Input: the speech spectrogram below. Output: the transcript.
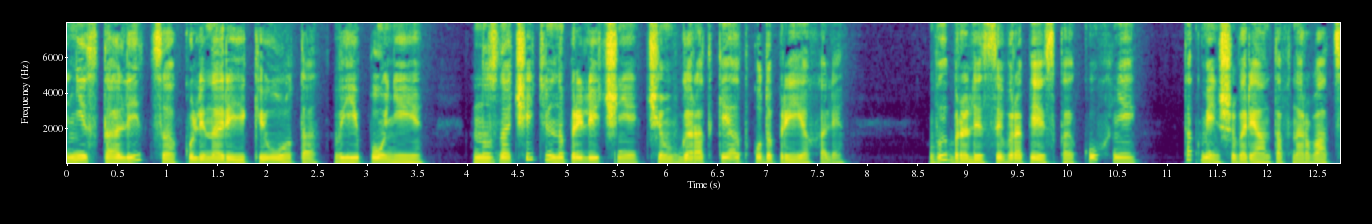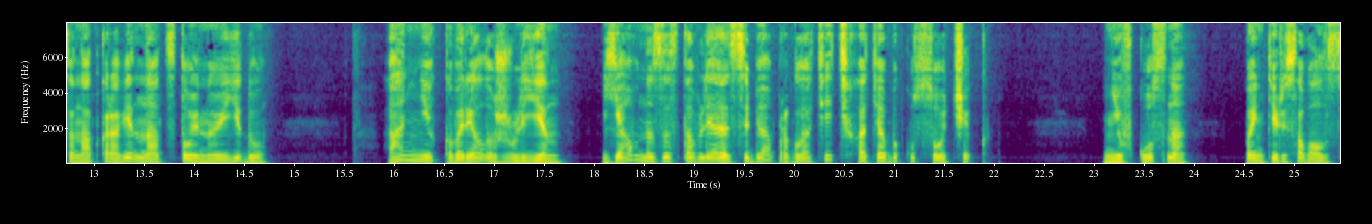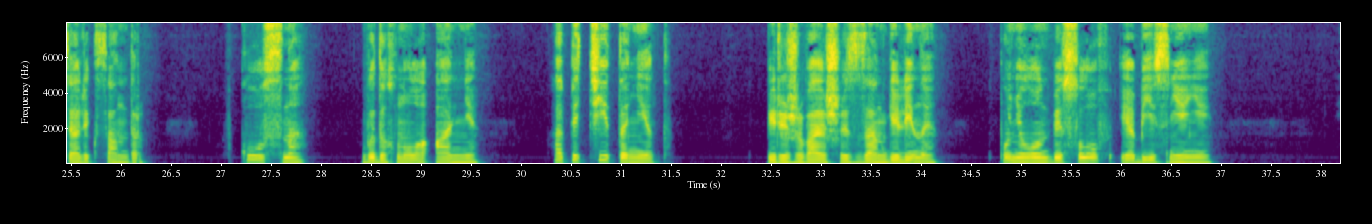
не столица кулинарии Киото в Японии, но значительно приличнее, чем в городке, откуда приехали. Выбрали с европейской кухней, так меньше вариантов нарваться на откровенно отстойную еду. Анни ковыряла жульен, явно заставляя себя проглотить хотя бы кусочек. «Невкусно?» — поинтересовался Александр. «Вкусно», — выдохнула Анни. Аппетита нет. Переживаешь из-за Ангелины? Понял он без слов и объяснений.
